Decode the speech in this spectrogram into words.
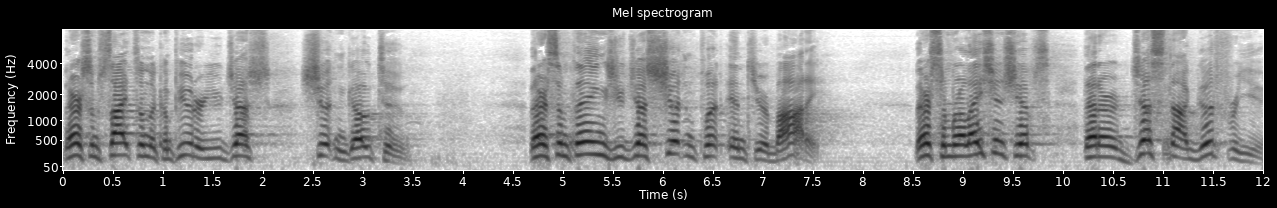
There are some sites on the computer you just shouldn't go to. There are some things you just shouldn't put into your body. There are some relationships that are just not good for you.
